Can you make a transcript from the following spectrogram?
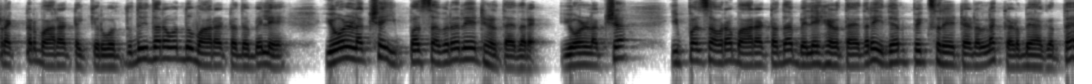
ಟ್ರ್ಯಾಕ್ಟರ್ ಮಾರಾಟಕ್ಕಿರುವಂಥದ್ದು ಇದರ ಒಂದು ಮಾರಾಟದ ಬೆಲೆ ಏಳು ಲಕ್ಷ ಇಪ್ಪತ್ತು ಸಾವಿರ ರೇಟ್ ಹೇಳ್ತಾ ಇದ್ದಾರೆ. ಏಳು ಲಕ್ಷ ಇಪ್ಪತ್ತು ಸಾವಿರ ಮಾರಾಟದ ಬೆಲೆ ಹೇಳ್ತಾ ಇದ್ದಾರೆ. ಇದೇನು ಫಿಕ್ಸ್ ರೇಟ್ ಎಲ್ಲ ಕಡಿಮೆ ಆಗುತ್ತೆ.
